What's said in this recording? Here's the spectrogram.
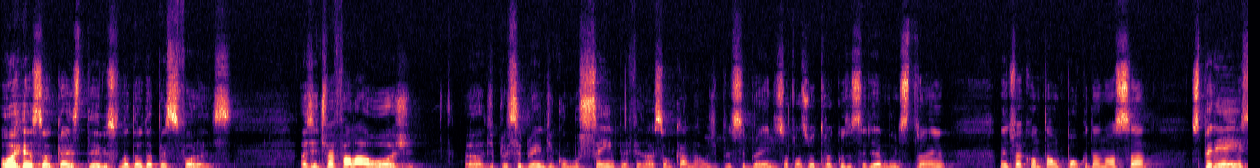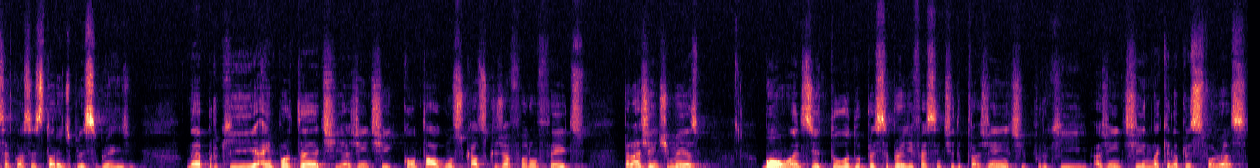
Oi, eu sou o Caio Esteves, fundador da Place for Us. A gente vai falar hoje uh, de Place Branding, como sempre, afinal esse é um canal de Place Branding, se eu falasse outra coisa seria muito estranho. A gente vai contar um pouco da nossa experiência com essa história de Place Branding, né? porque é importante a gente contar alguns casos que já foram feitos pela gente mesmo. Bom, antes de tudo, o Place Branding faz sentido para a gente, porque a gente, aqui na Place for Us,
